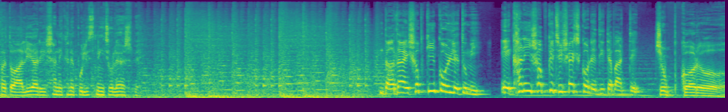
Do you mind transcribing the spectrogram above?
হয়তো আলিয়া আর ঈশান এখানে পুলিশ নিয়ে চলে আসবে। দাদা এসব কি করলে তুমি? এখানেই সবকিছু শেষ করে দিতে পারতে। চুপ করো।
